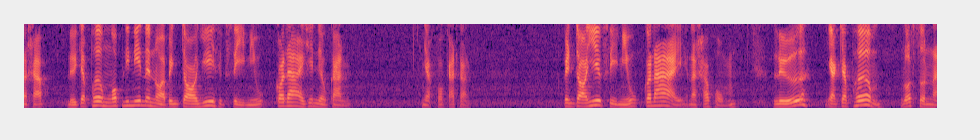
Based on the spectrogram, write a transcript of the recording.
นะครับ หรือจะเพิ่มงบนิดๆหน่อยๆเป็นจอ 24 นิ้วก็ได้เช่นเดียวกัน อยากโฟกัสก่อน เป็นจอ 24 นิ้วก็ได้นะครับผม หรืออยากจะเพิ่มลดส่วนไหน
